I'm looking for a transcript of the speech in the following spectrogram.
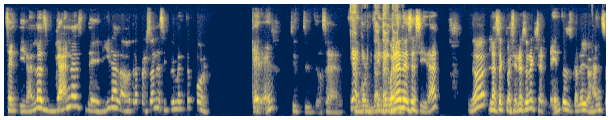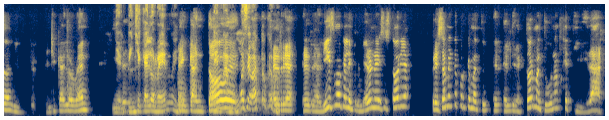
sentirán las ganas de herir a la otra persona simplemente por querer, sí, sí, o sea, sea, sin, por da- sin da- ninguna da- necesidad, ¿no? Las actuaciones son excelentes, Scarlett Johansson y el pinche Kylo Ren, Y el pinche Kylo Ren, güey. me encantó, güey, el, rea- el realismo que le imprimieron a esa historia, precisamente porque el, el director mantuvo una objetividad.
